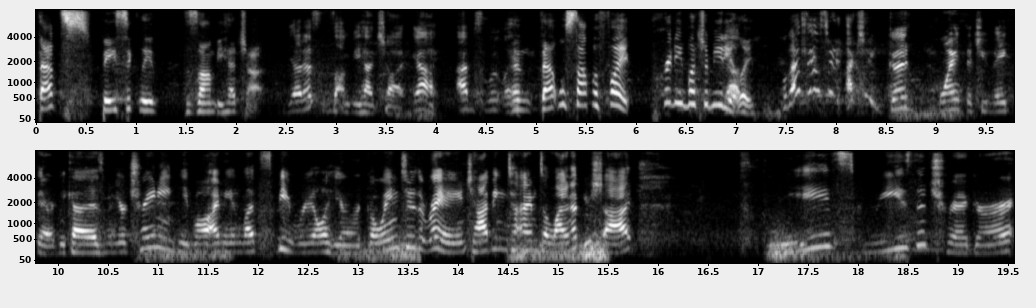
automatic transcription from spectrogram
That's basically the zombie headshot. Yeah, that's the zombie headshot. Yeah, absolutely. And that will stop a fight pretty much immediately. Yeah. Well, that's actually, a good point that you make there because when you're training people, I mean, let's be real here. Going to the range, having time to line up your shot, squeeze, squeeze the trigger,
